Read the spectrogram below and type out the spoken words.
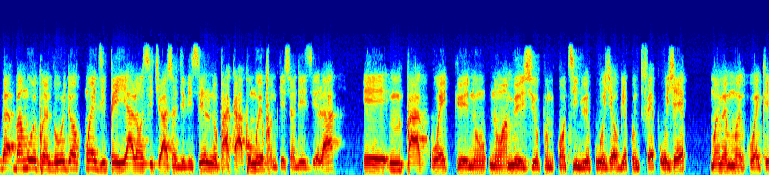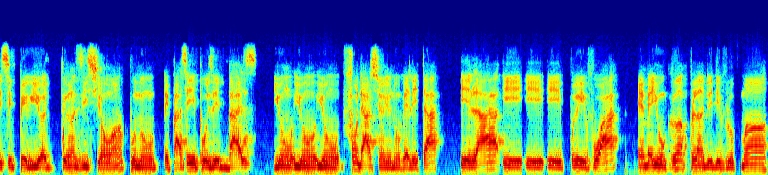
Ba mou repren pou, mwen di peyi alon situasyon divisil, nou pa ka, pou mou repren kèsyon de zi la, e mpa kwek nou an mezyo pou nou kontinuè proje ou bien pou nou fè proje, mwen mwen mwen kwek se peryode transisyon pou nou e pase, e pose baz yon fondasyon yon nouvel etat, e la, e prevoa, e men yon gran plan de devlopman,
